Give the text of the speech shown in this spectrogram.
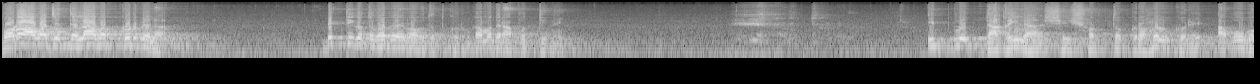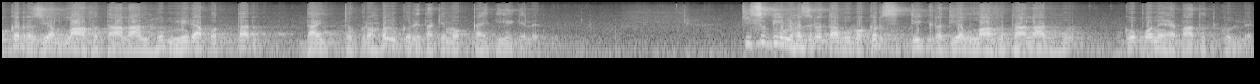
বড় আওয়াজে তেলাওয়াত করবে না। ব্যক্তিগতভাবে এবাদত করুক, আমাদের আপত্তি নেই। ইবনু দাগিনা সেই শর্ত গ্রহণ করে আবু বকর রাজি আল্লাহ তালানহুর নিরাপত্তার দায়িত্ব গ্রহণ করে তাকে মক্কায় দিয়ে গেলেন। কিছুদিন হজরত আবু বকর সিদ্দিক রাজি আল্লাহ তালানহু গোপনে আবাদত করলেন।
